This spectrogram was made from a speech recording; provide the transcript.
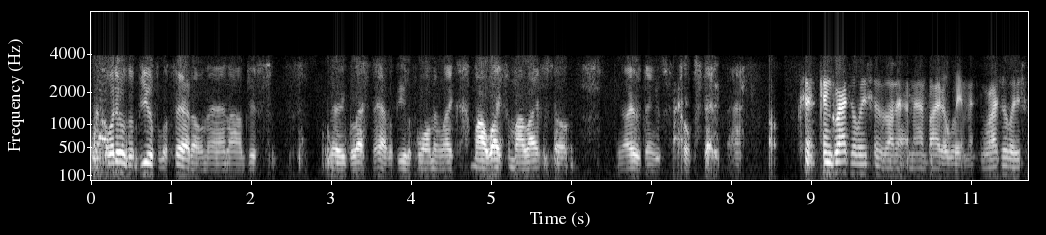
no, but it was a beautiful affair, though, man. I'm just very blessed to have a beautiful woman like my wife in my life. So, you know, everything is copacetic, man. Con- Congratulations on that, man. By the way, man. Congratulations,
